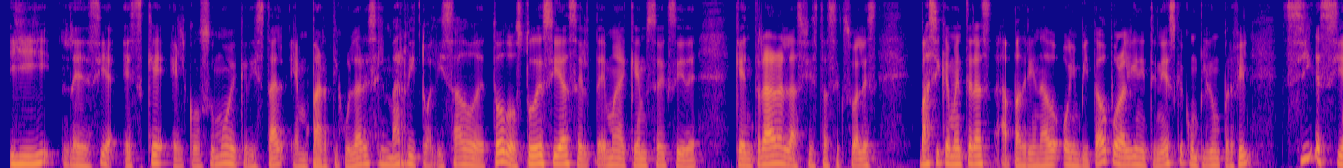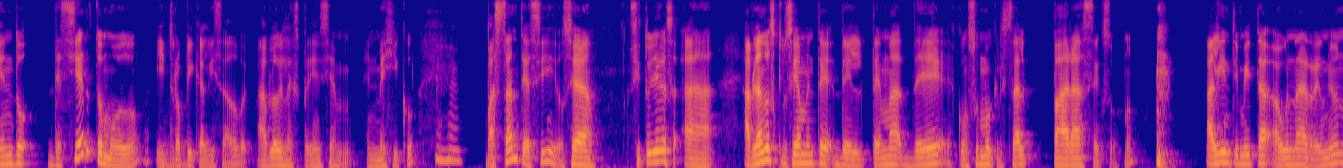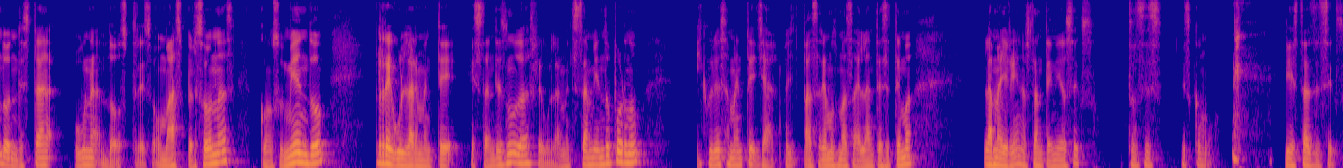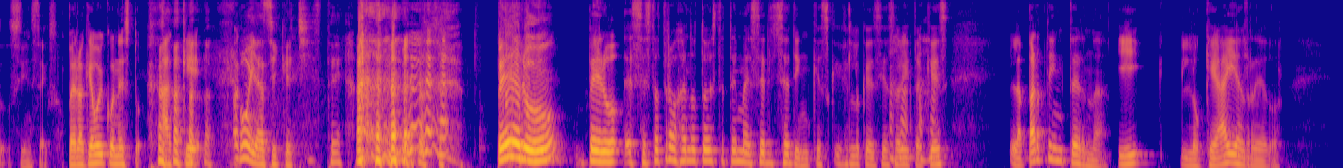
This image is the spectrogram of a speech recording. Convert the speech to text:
Y le decía, es que el consumo de cristal en particular es el más ritualizado de todos. Tú decías el tema de chemsex y de que entrar a las fiestas sexuales, básicamente eras apadrinado o invitado por alguien y tenías que cumplir un perfil. Sigue siendo, de cierto modo, y tropicalizado, hablo de la experiencia en México, bastante así. O sea, si tú llegas a, hablando exclusivamente del tema de consumo de cristal para sexo, ¿no? Alguien te invita a una reunión donde está una, dos, tres o más personas consumiendo. Regularmente están desnudas, regularmente están viendo porno. Y curiosamente, ya pasaremos más adelante a ese tema, la mayoría no están teniendo sexo. Entonces es como fiestas de sexo sin sexo. Pero ¿a qué voy con esto? A que... Uy, así que chiste. pero, pero se está trabajando todo este tema de set setting, que es, que es lo que decías ahorita, que es la parte interna y lo que hay alrededor.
